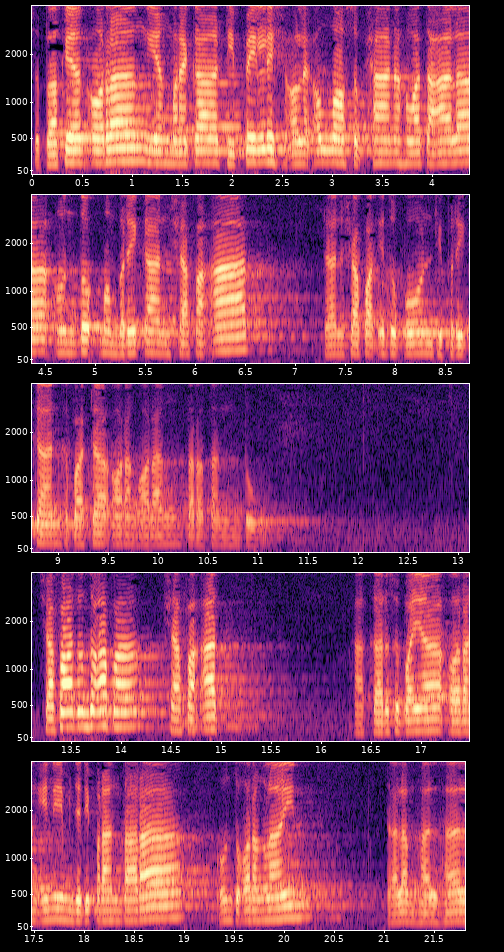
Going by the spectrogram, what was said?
Sebagian orang yang mereka dipilih oleh Allah Subhanahu wa taala untuk memberikan syafaat dan syafaat itu pun diberikan kepada orang-orang tertentu. Syafaat untuk apa? Syafaat agar supaya orang ini menjadi perantara untuk orang lain dalam hal-hal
